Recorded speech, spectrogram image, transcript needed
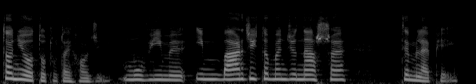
to nie o to tutaj chodzi. Mówimy, im bardziej to będzie nasze, tym lepiej.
